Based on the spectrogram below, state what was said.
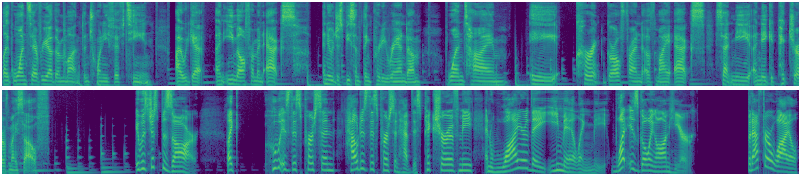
Like once every other month in 2015, I would get an email from an ex, and it would just be something pretty random. One time, a current girlfriend of my ex sent me a naked picture of myself. It was just bizarre. Like, who is this person? How does this person have this picture of me? And why are they emailing me? What is going on here? But after a while,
